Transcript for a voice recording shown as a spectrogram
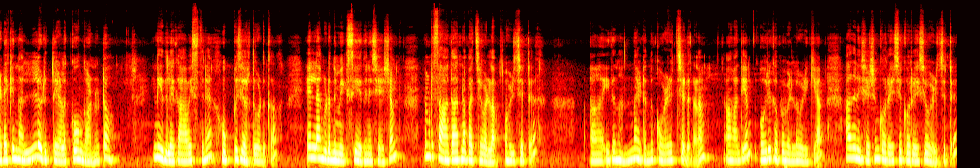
അടയ്ക്ക് നല്ലൊരു തിളക്കവും കാണും കേട്ടോ. ഇനി ഇതിലേക്ക് ആവശ്യത്തിന് ഉപ്പ് ചേർത്ത് കൊടുക്കുക. എല്ലാം കൂടെ ഒന്ന് മിക്സ് ചെയ്തതിന് ശേഷം നമ്മുടെ സാധാരണ പച്ചവെള്ളം ഒഴിച്ചിട്ട് ഇത് നന്നായിട്ടൊന്ന് കുഴച്ചെടുക്കണം. ആദ്യം ഒരു കപ്പ് വെള്ളം ഒഴിക്കുക. അതിനുശേഷം കുറേശ്ശെ കുറേശ്ശെ ഒഴിച്ചിട്ട്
